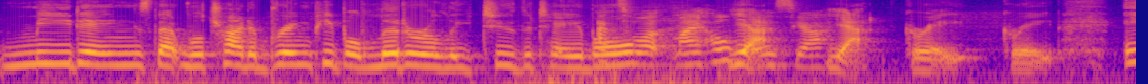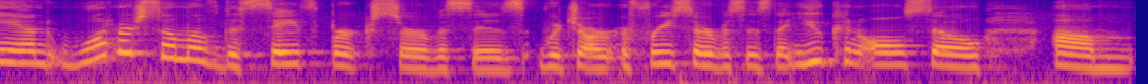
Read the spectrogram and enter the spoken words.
meetings that will try to bring people literally to the table. That's what my hope yeah, is, yeah. Yeah, great, great. And what are some of the Safe Berks services, which are free services, that you can also um,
